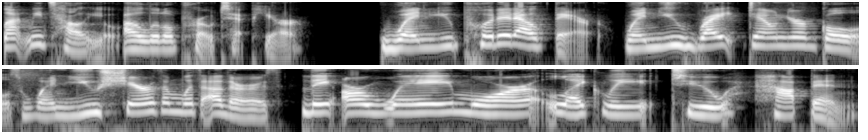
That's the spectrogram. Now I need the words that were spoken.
let me tell you a little pro tip here. When you put it out there, when you write down your goals, when you share them with others, they are way more likely to happen.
